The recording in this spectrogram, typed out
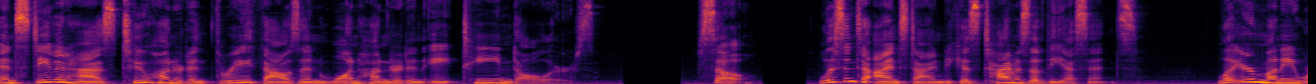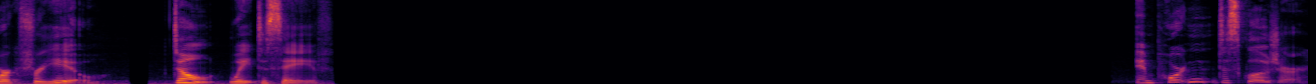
and Stephen has $203,118. So, Listen to Einstein because time is of the essence. Let your money work for you. Don't wait to save. Important disclosure.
